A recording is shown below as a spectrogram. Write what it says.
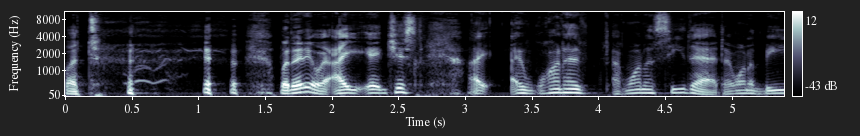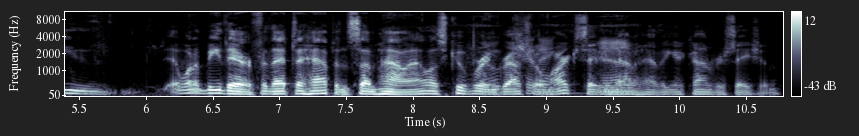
But but anyway, I it just I I want to I want to see that. I want to be I want to be there for that to happen somehow. Alice Cooper and No Groucho kidding. Marx sitting Yeah. down and having a conversation.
